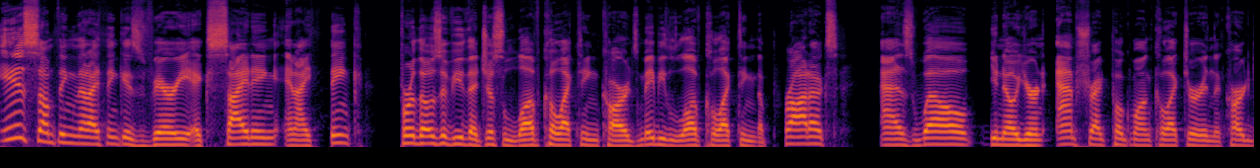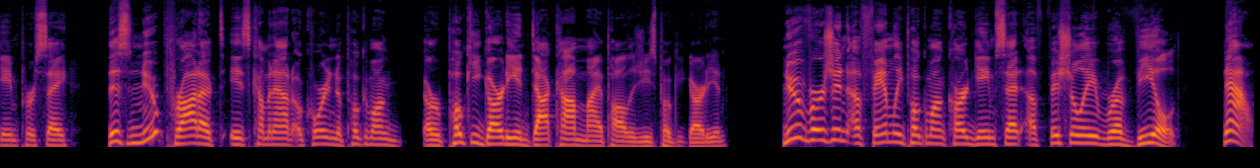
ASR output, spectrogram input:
is something that I think is very exciting. And I think for those of you that just love collecting cards, maybe love collecting the products as well, you know, you're an abstract Pokemon collector in the card game per se. This new product is coming out according to Pokemon or PokeGuardian.com. My apologies, PokeGuardian. New version of Family Pokemon card game set officially revealed. Now,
